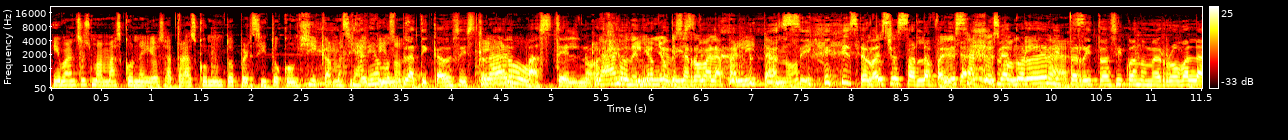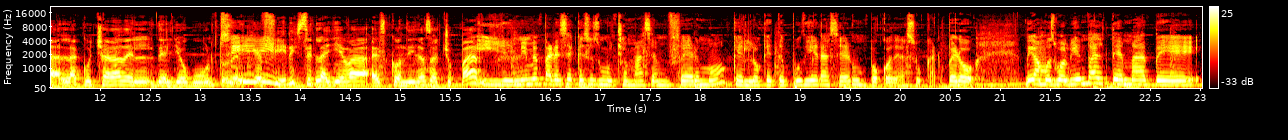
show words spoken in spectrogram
y van sus mamás con ellos atrás con un topercito con jícamas ya y pepinos. habíamos platicado esa historia claro, del pastel, ¿no? Claro, del niño, que, que se roba la palita, ¿no? sí, se va a chupar la palita. Exacto, me acuerdo de mi perrito así cuando me roba la, la cuchara del, del yogur o Sí. del kefir y se la lleva a escondidas a chupar. Y a mí me parece que eso es mucho más enfermo que lo que te pudiera hacer un poco de azúcar. Pero, digamos, volviendo al tema de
